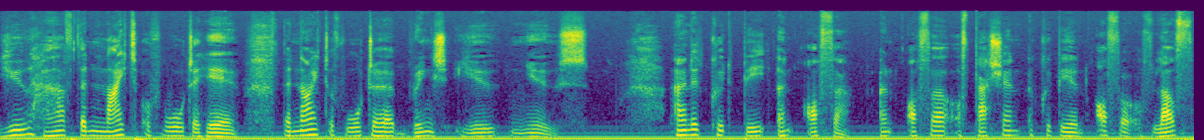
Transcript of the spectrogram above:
You have the Knight of Water here. The Knight of Water brings you news. And it could be an offer, an offer of passion, it could be an offer of love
